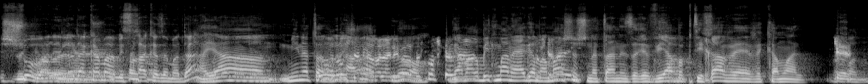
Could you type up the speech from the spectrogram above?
שוב, אני לא יודע כמה המשחק הזה מדד. היה, מי נתן? לא, לא משנה, אבל אני אומר, בסוף שנה... גם ארביטמן היה גם ממש שנתן איזה רביעייה בפתיחה וקמל. נכון.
